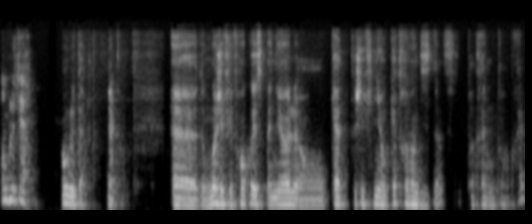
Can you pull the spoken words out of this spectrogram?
Angleterre. Angleterre, d'accord. donc, moi, j'ai fait franco-espagnol en 4, j'ai fini en 99, pas très longtemps après.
